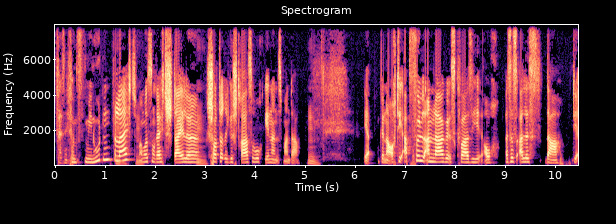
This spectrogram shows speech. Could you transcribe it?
ich weiß nicht, fünf Minuten vielleicht. Hm. Man muss eine recht steile, Hm. schotterige Straße hochgehen, dann ist man da. Hm. Ja, genau. Auch die Abfüllanlage ist quasi auch, also ist alles da. Die,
